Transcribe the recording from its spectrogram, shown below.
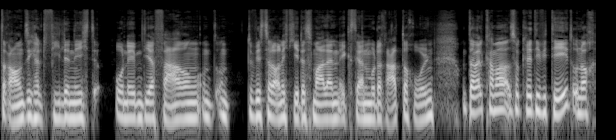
trauen sich halt viele nicht ohne eben die Erfahrung und, und du wirst halt auch nicht jedes Mal einen externen Moderator holen. Und dabei kann man so Kreativität und auch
